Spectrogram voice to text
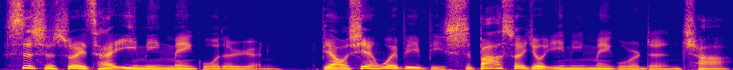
四十岁才移民美国的人，表现未必比十八岁就移民美国人的人差。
